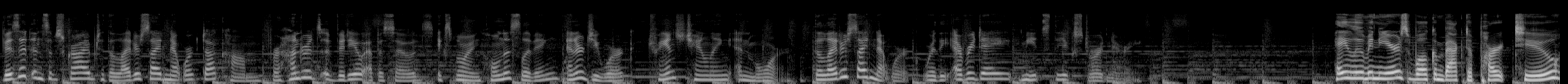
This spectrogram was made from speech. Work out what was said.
Visit and subscribe to the lightersidenetwork.com for hundreds of video episodes exploring wholeness living, energy work, trance channeling, and more. The Lighter Side Network, where the everyday meets the extraordinary. Hey, Lumineers, welcome back to part two.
